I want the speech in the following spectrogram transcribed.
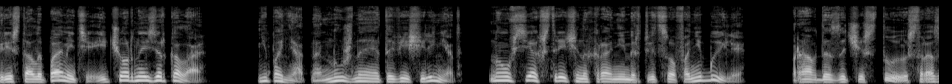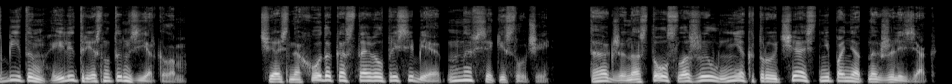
кристаллы памяти и черные зеркала. Непонятно, нужная эта вещь или нет, но у всех встреченных ранее мертвецов они были. Правда, зачастую с разбитым или треснутым зеркалом. Часть находок оставил при себе, на всякий случай. Также на стол сложил некоторую часть непонятных железяк.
